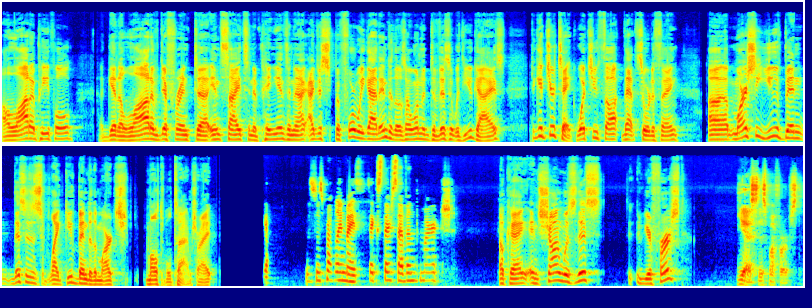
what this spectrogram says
a lot of people, get a lot of different uh, insights and opinions. And I, I just, before we got into those, I wanted to visit with you guys to get your take, what you thought, that sort of thing. Uh, Marcy, you've been, this is like you've been to the march multiple times, right? Yeah. This was probably my sixth or seventh march. Okay. And Sean, was this your first? Yes, this is my first.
